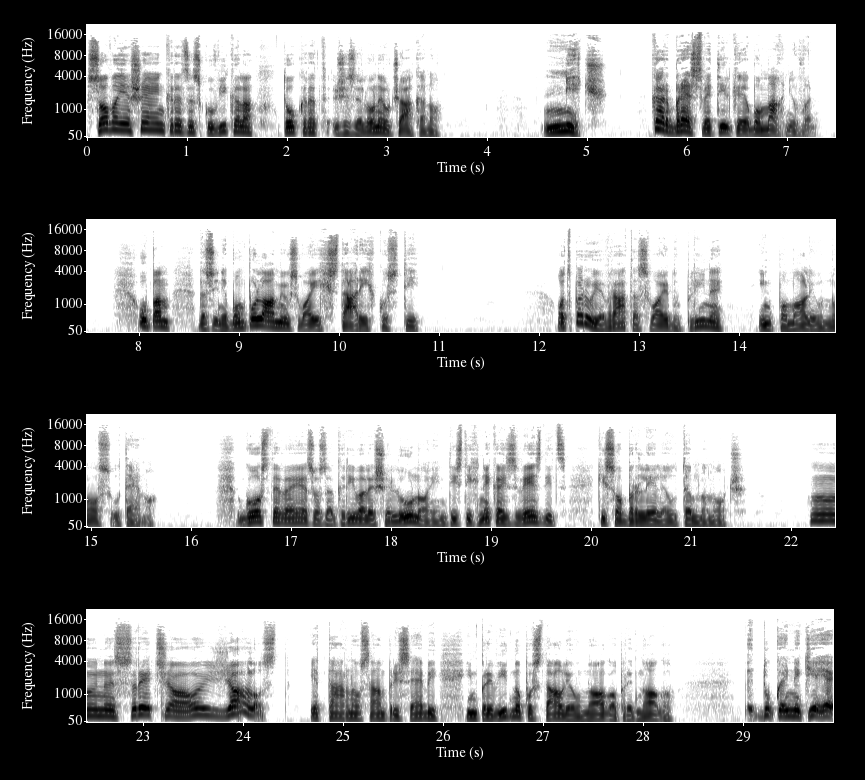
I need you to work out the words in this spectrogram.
Sova je še enkrat zaskovikala, tokrat že zelo neučakano. Nič, kar brez svetilke jo bom mahnil ven. Upam, da si ne bom polomil svojih starih kosti. Odprl je vrata svoje dupline in pomolil nos v temo. Goste veje so zakrivale še luno in tistih nekaj zvezdic, ki so brlele v temno noč. Oj, nesreča, oj, žalost, je tarnal sam pri sebi in previdno postavljal nogo pred nogo. Tukaj nekje je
